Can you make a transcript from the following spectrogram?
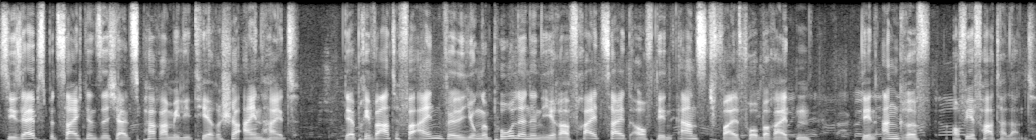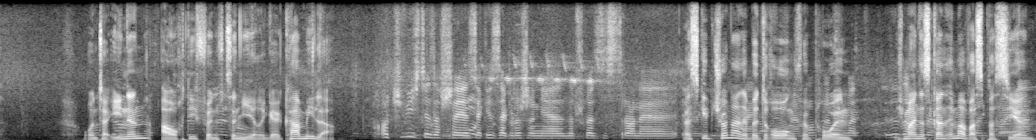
Sie selbst bezeichnen sich als paramilitärische Einheit. Der private Verein will junge Polen in ihrer Freizeit auf den Ernstfall vorbereiten, den Angriff auf ihr Vaterland. Unter ihnen auch die 15-jährige Kamila. Es gibt schon eine Bedrohung für Polen. Ich meine, es kann immer was passieren,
